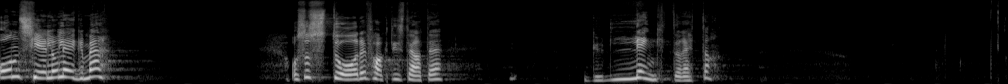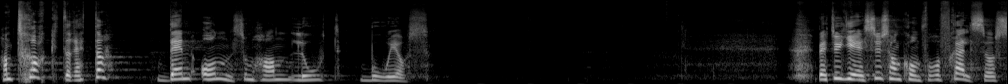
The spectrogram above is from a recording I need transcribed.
ånd, sjel og legeme. Og så står det faktisk der at det, Gud lengter etter. Han trakter etter den ånd som han lot bo i oss. Vet du, Jesus han kom for å frelse oss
